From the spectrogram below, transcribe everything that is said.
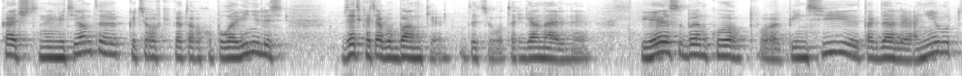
качественные эмитенты, котировки которых уполовинились, взять хотя бы банки, вот эти вот региональные, US Bancorp, PNC и так далее, они вот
